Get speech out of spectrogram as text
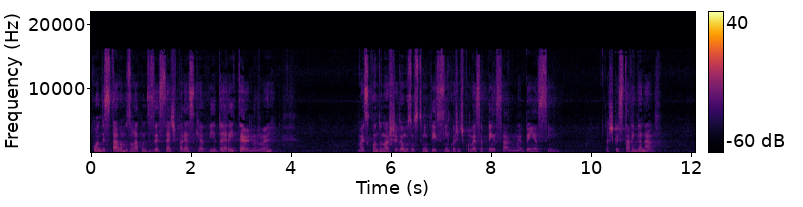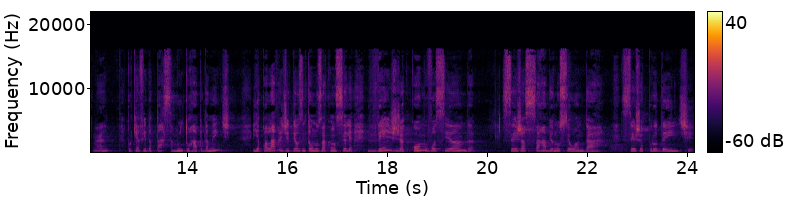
Quando estávamos lá com 17, parece que a vida era eterna, não é? Mas quando nós chegamos nos 35, a gente começa a pensar, não é bem assim. Acho que eu estava enganado. Né? Porque a vida passa muito rapidamente. E a palavra de Deus então nos aconselha: veja como você anda, seja sábio no seu andar, seja prudente,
